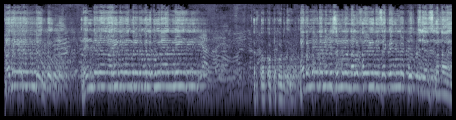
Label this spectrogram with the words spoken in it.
పదవ రౌండ్. రెండు వేల ఐదు వందల అడుగుల దూరాన్ని తో కొట్టకూడదు. పదమూడు నిమిషముల నలభై ఐదు సెకండ్లు పూర్తి చేసుకున్నాయి.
